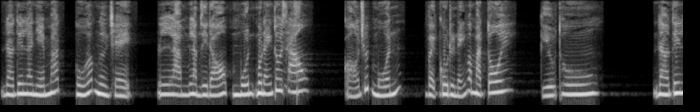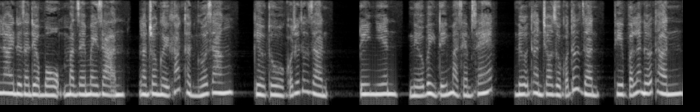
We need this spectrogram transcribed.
Đào Tiên Lai nhé mắt, hô hấp ngừng trệ. Làm làm gì đó, muốn muốn đánh tôi sao? Có chút muốn, vậy cô đừng đánh vào mặt tôi. Kiều Thu. Đào Tiên Lai đưa ra điều bộ mặt dày mày dạn, làm cho người khác thật ngứa răng. Kiều thù có chút tức giận. Tuy nhiên, nếu bình tĩnh mà xem xét, nữ thần cho dù có tức giận thì vẫn là nữ thần.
